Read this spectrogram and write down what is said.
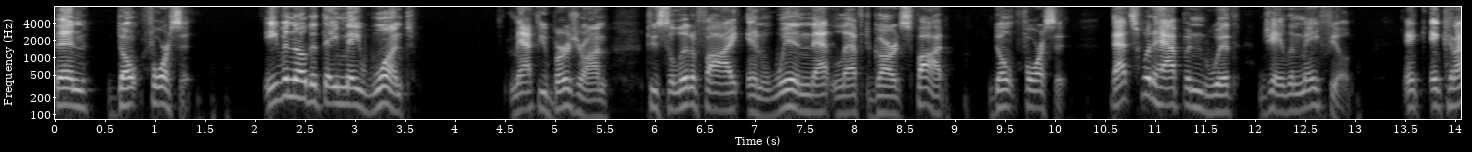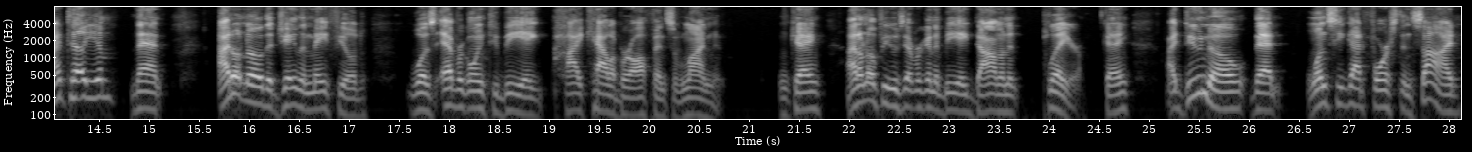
then don't force it. Even though that they may want Matthew Bergeron to solidify and win that left guard spot, don't force it. That's what happened with Jalen Mayfield. And, and can I tell you that I don't know that Jalen Mayfield was ever going to be a high caliber offensive lineman. Okay. I don't know if he was ever going to be a dominant player. Okay. I do know that once he got forced inside,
